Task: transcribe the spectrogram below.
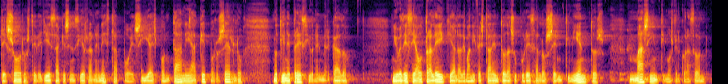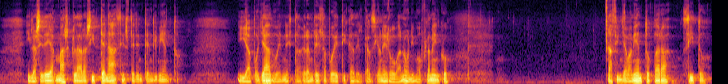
tesoros de belleza que se encierran en esta poesía espontánea que, por serlo, no tiene precio en el mercado, ni obedece a otra ley que a la de manifestar en toda su pureza los sentimientos más íntimos del corazón y las ideas más claras y tenaces del entendimiento. Y apoyado en esta grandeza poética del cancionero anónimo flamenco, hace un llamamiento para, cito,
